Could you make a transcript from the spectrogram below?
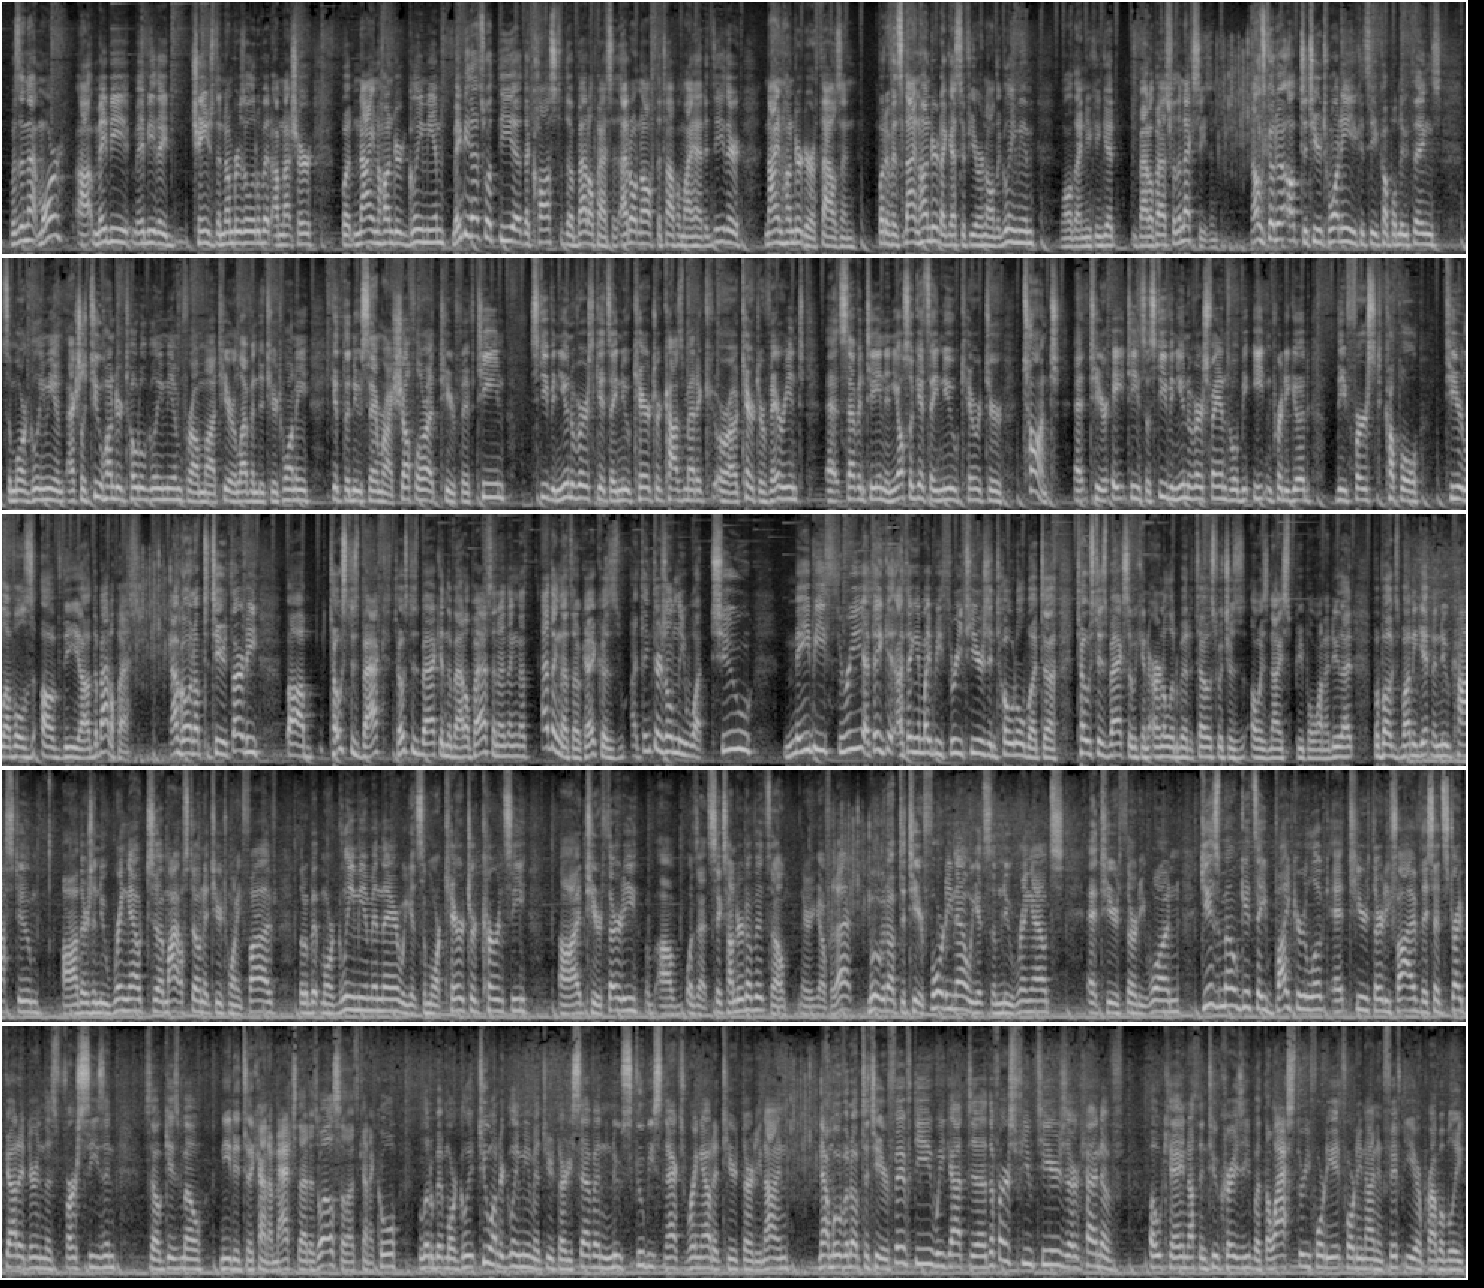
Wasn't that more? Uh, maybe maybe they changed the numbers a little bit. I'm not sure, but 900 Gleamium. Maybe that's what the uh, the cost of the Battle Pass is. I don't know off the top of my head. It's either 900 or 1,000. But if it's 900, I guess if you earn all the Gleamium, well then you can get Battle Pass for the next season. Now let's go to up to tier 20. You can see a couple new things. Some more Gleamium, actually 200 total Gleamium from uh, tier 11 to tier 20. Get the new Samurai Shuffler at tier 15. Steven Universe gets a new character cosmetic or a character variant at 17, and he also gets a new character taunt at tier 18. So Steven Universe fans will be eating pretty good the first couple tier levels of the uh, the battle pass. Now going up to tier 30, uh, Toast is back. Toast is back in the battle pass, and I think that I think that's okay because I think there's only what two, maybe three. I think I think it might be three tiers in total. But uh, Toast is back, so we can earn a little bit of toast, which is always nice. People want to do that. But Bugs Bunny getting a new costume. Uh, there's a new ring out uh, milestone at tier 25. A little bit more Gleamium in there. We get some more character currency uh, at tier 30. Uh, what is that, 600 of it? So there you go for that. Moving up to tier 40 now, we get some new ring outs at tier 31. Gizmo gets a biker look at tier 35. They said Stripe got it during this first season, so Gizmo needed to kind of match that as well, so that's kind of cool. A little bit more gle 200 Gleamium at tier 37. New Scooby Snacks ring out at tier 39. Now moving up to tier 50, we got uh, the first few tiers are kind of okay, nothing too crazy, but the last three, 48, 49, and 50 are probably,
